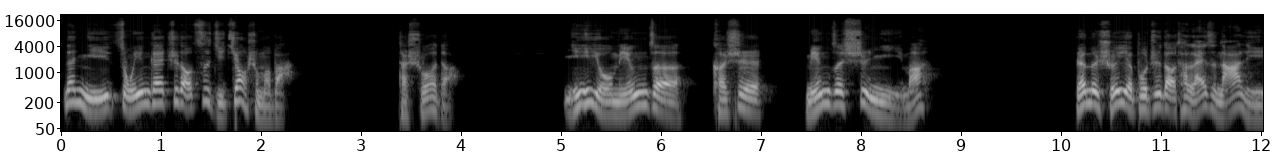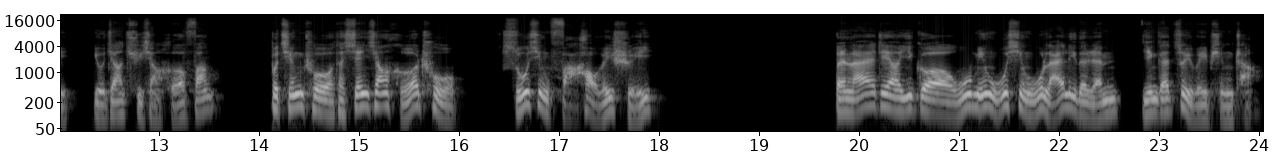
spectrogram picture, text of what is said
那你总应该知道自己叫什么吧？”他说道：“你有名字，可是名字是你吗？”人们谁也不知道他来自哪里，又将去向何方。不清楚他仙乡何处，俗姓法号为谁。本来这样一个无名无姓无来历的人，应该最为平常。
